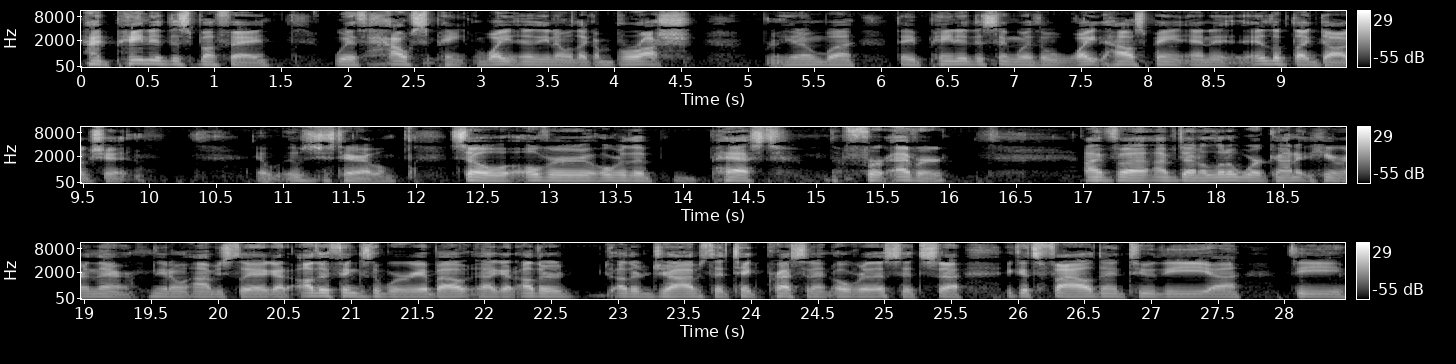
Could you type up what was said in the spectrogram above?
had painted this buffet with house paint, white, you know, like a brush. You know, uh, they painted this thing with a white house paint, and it, it looked like dog shit. It, it was just terrible. So over over the past forever, I've uh, I've done a little work on it here and there. You know, obviously I got other things to worry about. I got other other jobs that take precedent over this. It's uh, it gets filed into the uh, the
